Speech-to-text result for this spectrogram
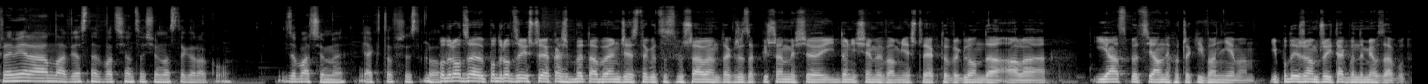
premiera na wiosnę 2018 roku i zobaczymy, jak to wszystko... Po drodze, po drodze jeszcze jakaś beta będzie, z tego co słyszałem, także zapiszemy się i doniesiemy wam jeszcze, jak to wygląda, ale ja specjalnych oczekiwań nie mam. I podejrzewam, że i tak będę miał zawód.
